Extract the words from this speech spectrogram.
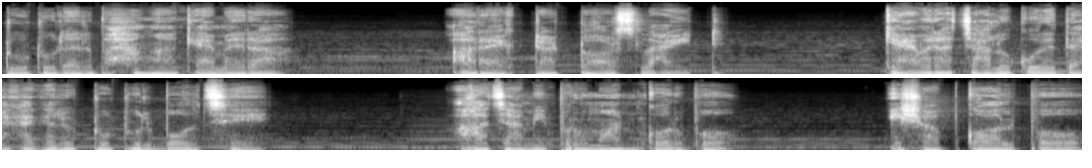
টুটুলের ভাঙা ক্যামেরা আর একটা টর্চ লাইট। ক্যামেরা চালু করে দেখা গেল টুটুল বলছে, আজ আমি প্রমাণ করব এসব গল্প,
